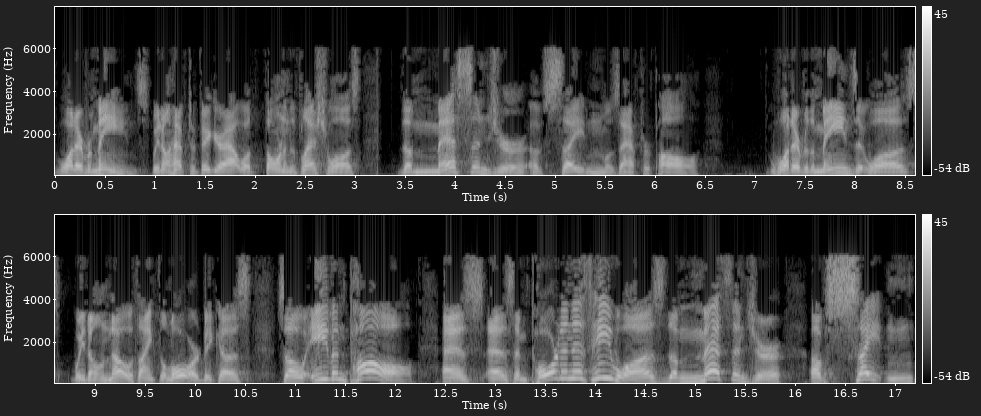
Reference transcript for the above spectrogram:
whatever means. We don't have to figure out what thorn in the flesh was. The messenger of Satan was after Paul whatever the means it was, we don't know. Thank the Lord, because so even Paul, as as important as he was, the messenger of Satan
